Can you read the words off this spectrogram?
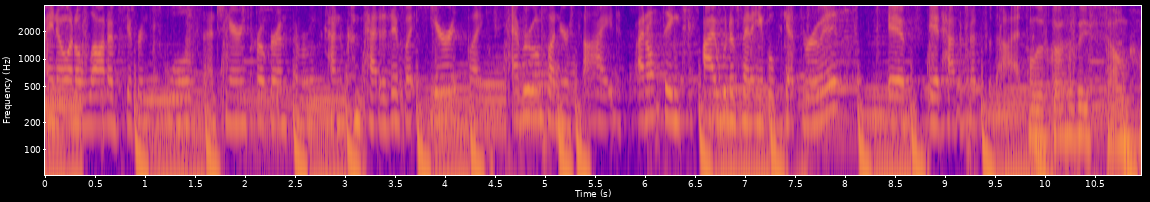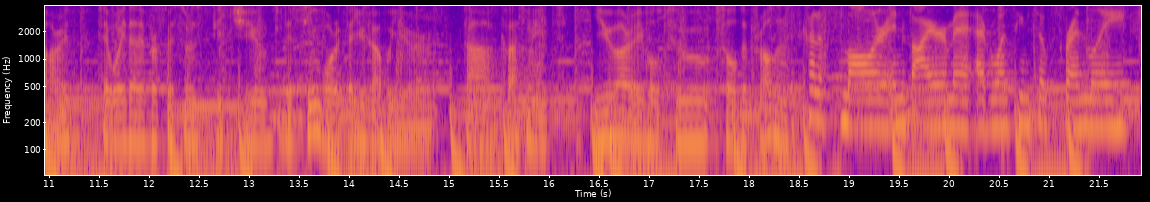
I know in a lot of different schools, the engineering programs, everyone's kind of competitive, but here it's like everyone's on your side. I don't think I would have been able to get through it if it hadn't been for that. All those classes, they sound hard. The way that the professors teach you, the teamwork that you have with your uh, classmates, you are able to solve the problems. It's kind of smaller environment. Everyone seems so friendly.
